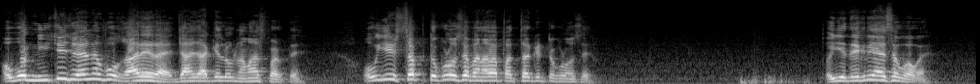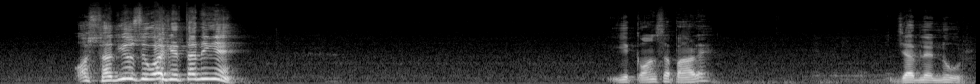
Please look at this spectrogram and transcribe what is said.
اور وہ نیچے جو ہے نا وہ غارے رہا ہے، جہاں جا کے لوگ نماز پڑھتے ہیں۔ اور یہ سب ٹکڑوں سے بنا ہوا ہے، پتھر کے ٹکڑوں سے۔ اور یہ دیکھ رہے ہیں، ایسا ہوا ہوا ہے۔ اور صدیوں سے ہوا، گرتا نہیں ہے۔ یہ کون سا پہاڑ ہے؟ جبل نور۔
